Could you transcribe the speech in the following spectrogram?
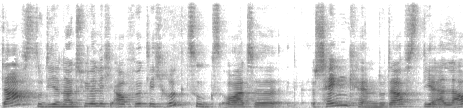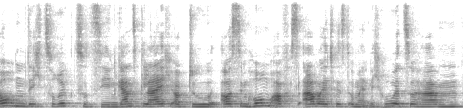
darfst du dir natürlich auch wirklich Rückzugsorte schenken. Du darfst dir erlauben, dich zurückzuziehen. Ganz gleich, ob du aus dem Homeoffice arbeitest, um endlich Ruhe zu haben.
